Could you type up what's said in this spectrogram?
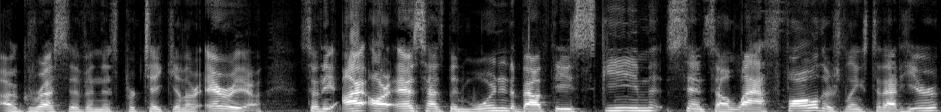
aggressive in this particular area. So the IRS has been warning about these schemes since uh, last fall. There's links to that here,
